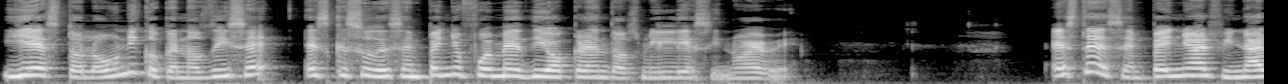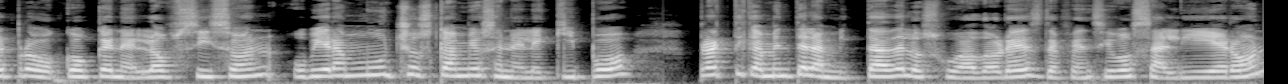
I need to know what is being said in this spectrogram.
y esto lo único que nos dice es que su desempeño fue mediocre en 2019. Este desempeño al final provocó que en el off-season hubiera muchos cambios en el equipo, prácticamente la mitad de los jugadores defensivos salieron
